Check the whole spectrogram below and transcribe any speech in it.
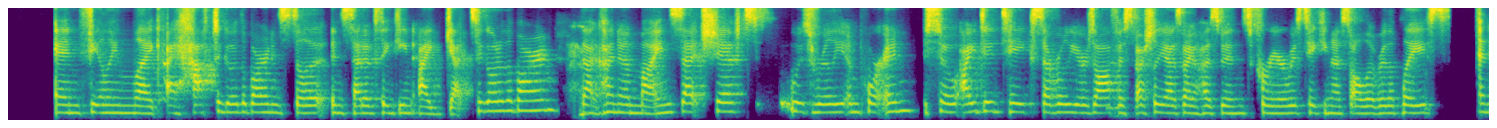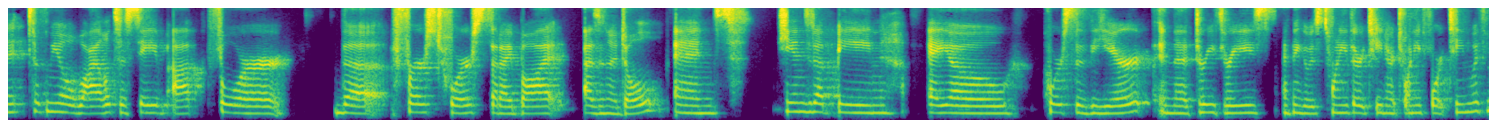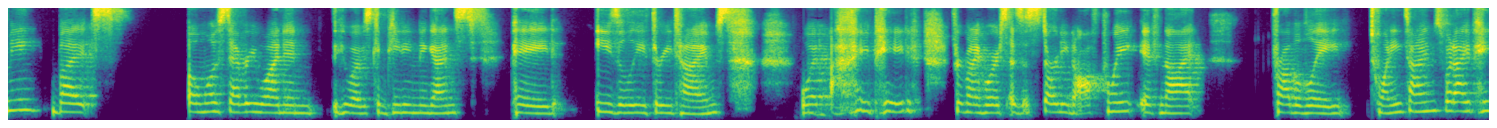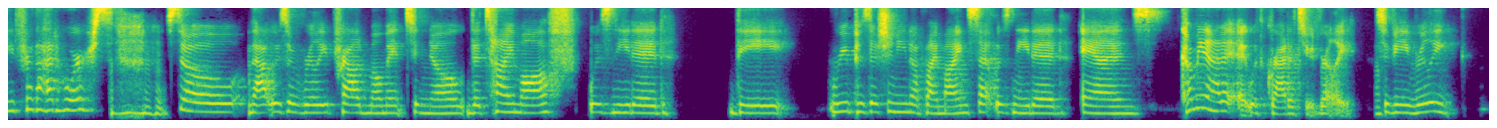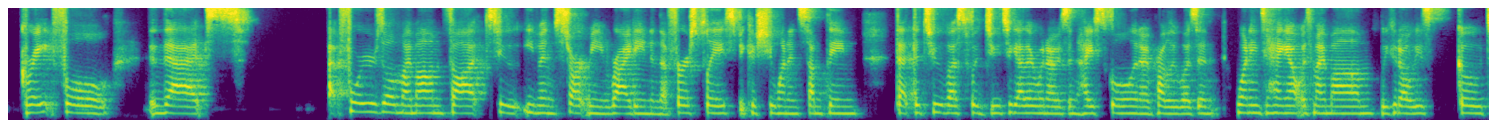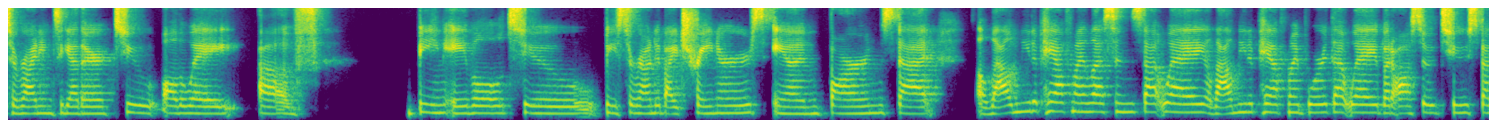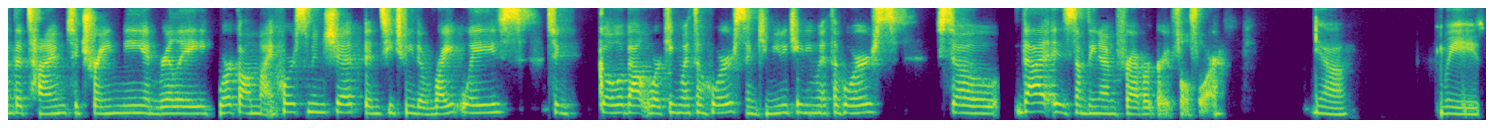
and feeling like I have to go to the barn and still instead of thinking I get to go to the barn. That mm-hmm. kind of mindset shift was really important. So I did take several years off, especially as my husband's career was taking us all over the place. And it took me a while to save up for the first horse that I bought as an adult. And he ended up being AO horse of the year in the three threes. I think it was 2013 or 2014 with me. But almost everyone in who I was competing against paid easily three times what mm-hmm. I paid for my horse as a starting off point, if not probably 20 times what I paid for that horse. so that was a really proud moment to know the time off was needed, the repositioning of my mindset was needed, and coming at it with gratitude, really, to be really grateful that at four years old, my mom thought to even start me riding in the first place because she wanted something that the two of us would do together when I was in high school. And I probably wasn't wanting to hang out with my mom. We could always go to riding together to all the way of being able to be surrounded by trainers and barns that allowed me to pay off my lessons that way, allowed me to pay off my board that way, but also to spend the time to train me and really work on my horsemanship and teach me the right ways to go about working with a horse and communicating with a horse. So that is something I'm forever grateful for. Yeah. We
